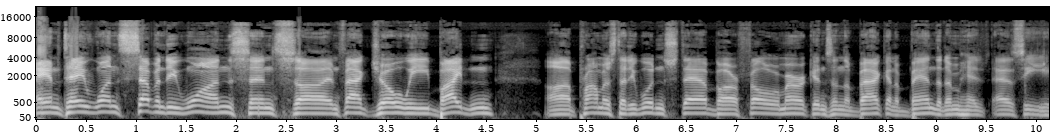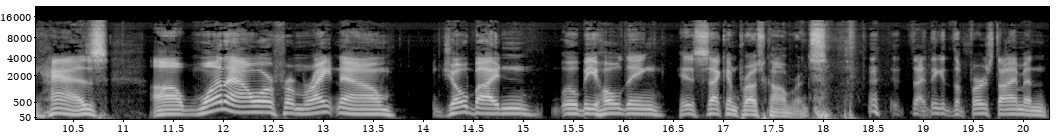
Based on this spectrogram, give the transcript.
And day 171 since, uh, in fact, Joey Biden uh, promised that he wouldn't stab our fellow Americans in the back and abandon them as he has. Uh, one hour from right now, Joe Biden will be holding his second press conference. I think it's the first time in,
